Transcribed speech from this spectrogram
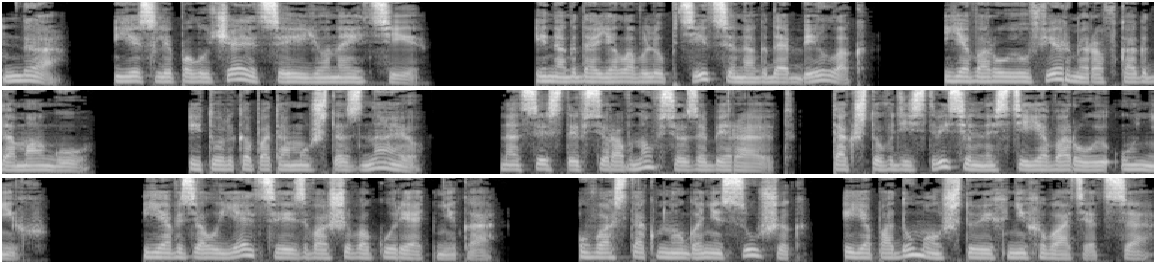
«Да, если получается ее найти. Иногда я ловлю птиц, иногда белок. Я ворую у фермеров, когда могу. И только потому что знаю, нацисты все равно все забирают, так что в действительности я ворую у них. Я взял яйца из вашего курятника. У вас так много несушек, и я подумал, что их не хватится.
